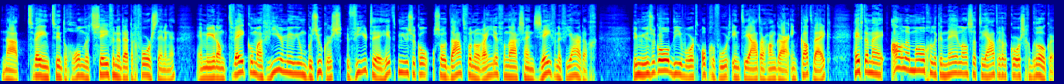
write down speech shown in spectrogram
Na 2237 voorstellingen en meer dan 2,4 miljoen bezoekers viert de hitmusical Soldaat van Oranje vandaag zijn zevende verjaardag. De musical, die wordt opgevoerd in Theater Hangar in Katwijk, heeft daarmee alle mogelijke Nederlandse theaterrecords gebroken.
